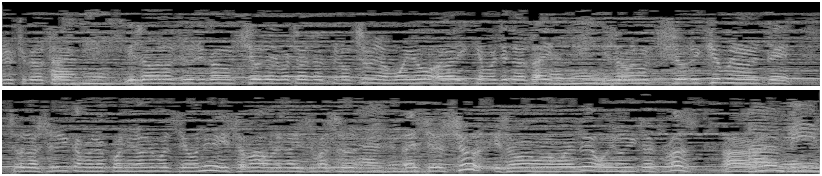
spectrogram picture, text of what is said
を許してください。イエス様の十字架の血潮で私たちの罪の思いを洗い清めてください。イエス様の血潮で清められて、素晴らしい神の子になりますように、イエス様お願いします。愛する主、イエス様のお名前でお祈りいたします。アーメン。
